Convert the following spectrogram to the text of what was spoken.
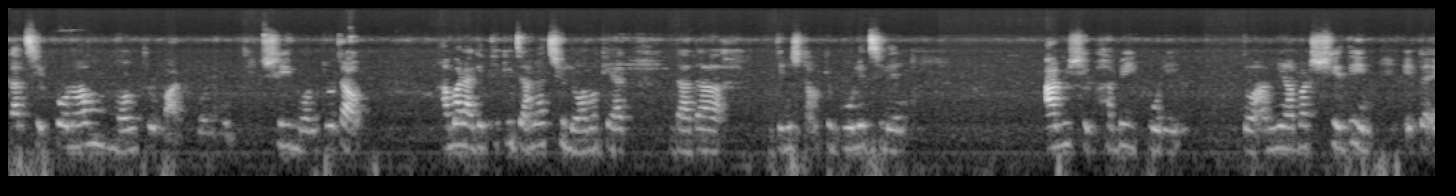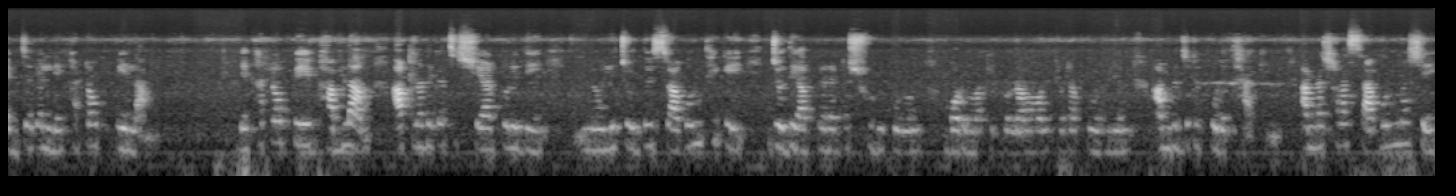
কাছে প্রণাম মন্ত্র পাঠ করব। সেই মন্ত্রটাও আমার আগে থেকে জানা ছিল। আমাকে এক দাদা জিনিসটা আমাকে বলেছিলেন, আমি সেভাবেই করি। তো আমি আবার সেদিন এটা এক জায়গায় লেখাটাও পেলাম। লেখাটাও পেয়ে ভাবলাম আপনাদের কাছে শেয়ার করে দিই। নইলে চোদ্দোই শ্রাবণ থেকেই যদি আপনারা এটা শুরু করুন, বড় মাকে প্রণাম মন্ত্রটা করলেন আমরা যেটা করে থাকি, আমরা সারা শ্রাবণ মাসেই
